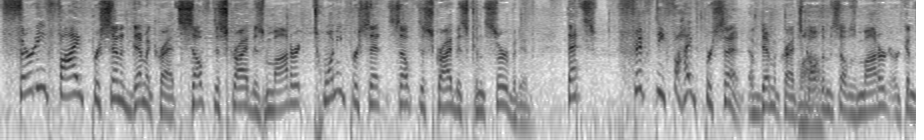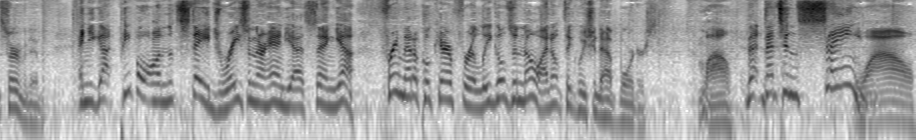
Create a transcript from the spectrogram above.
35% of Democrats self describe as moderate, 20% self describe as conservative. That's 55% of Democrats call themselves moderate or conservative. And you got people on the stage raising their hand, yeah, saying, yeah, free medical care for illegals, and no, I don't think we should have borders. Wow. That, that's insane. Wow.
